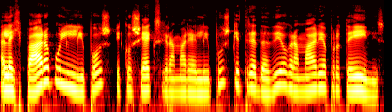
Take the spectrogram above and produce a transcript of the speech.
αλλά έχει πάρα πολύ λίπος, 26 γραμμάρια λίπους και 32 γραμμάρια πρωτεΐνης.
